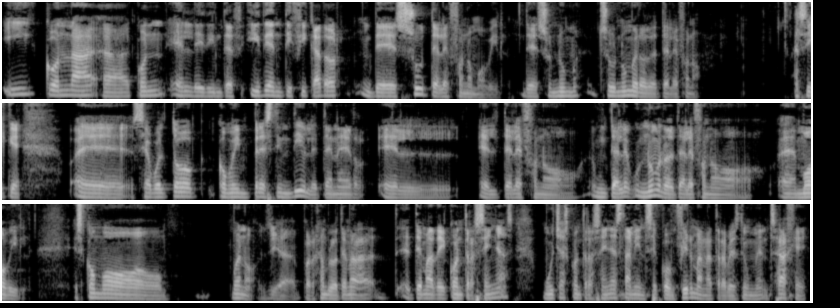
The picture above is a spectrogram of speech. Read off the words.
y con, la, eh, con el identificador de su teléfono móvil, de su, su número de teléfono. Así que eh, se ha vuelto como imprescindible tener el, el teléfono, un, un número de teléfono eh, móvil. Es como, bueno, ya, por ejemplo, el tema, el tema de contraseñas, muchas contraseñas también se confirman a través de un mensaje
